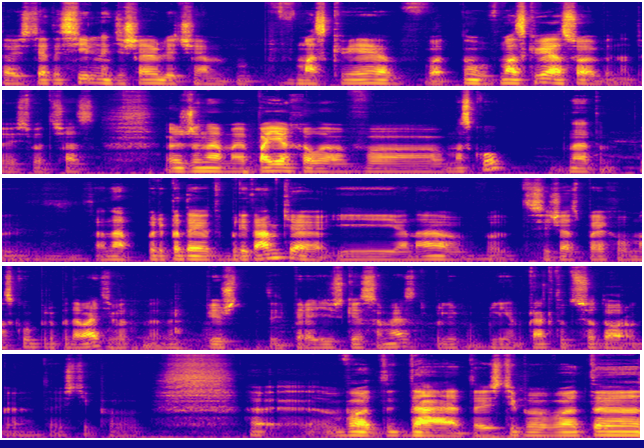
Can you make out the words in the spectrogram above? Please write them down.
То есть это сильно дешевле, чем в Москве, вот, ну, в Москве особенно. То есть вот сейчас жена моя поехала в Москву, на этом она преподает в Британке, и она вот сейчас поехала в Москву преподавать, и вот пишет периодически смс, блин, блин, как тут все дорого. То есть, типа, э, вот, да, то есть, типа, вот э,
